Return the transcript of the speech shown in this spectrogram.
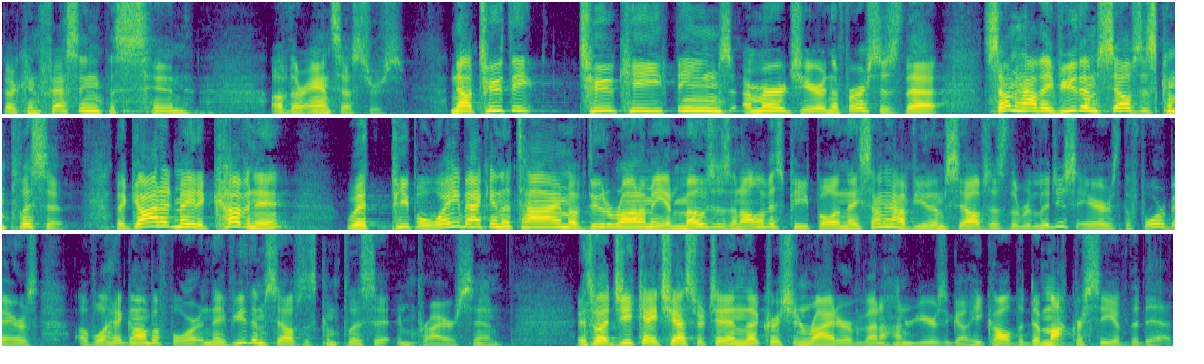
They're confessing the sin of their ancestors. Now, two, th- two key themes emerge here. And the first is that somehow they view themselves as complicit. That God had made a covenant with people way back in the time of Deuteronomy and Moses and all of his people, and they somehow view themselves as the religious heirs, the forebears of what had gone before, and they view themselves as complicit in prior sin. It's what G.K. Chesterton, the Christian writer of about 100 years ago, he called the democracy of the dead.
